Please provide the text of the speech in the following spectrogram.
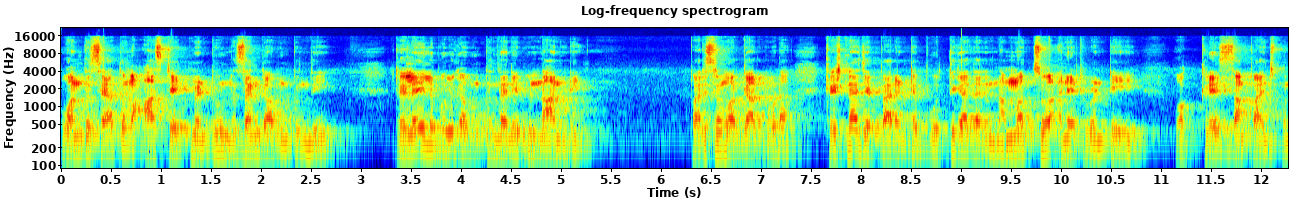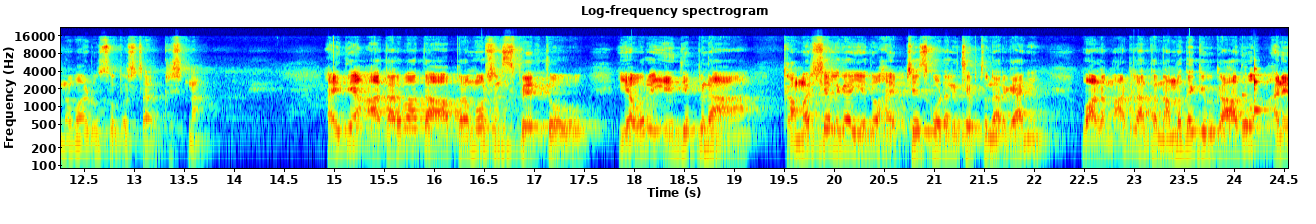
వంద శాతం ఆ స్టేట్మెంటు నిజంగా ఉంటుంది రిలయబుల్గా ఉంటుందని నానుడి. పరిశ్రమ వర్గాలు కూడా కృష్ణ చెప్పారంటే పూర్తిగా దాన్ని నమ్మచ్చు అనేటువంటి ఒక క్రేజ్ సంపాదించుకున్నవాడు సూపర్ స్టార్ కృష్ణ. అయితే ఆ తర్వాత ప్రమోషన్స్ పేరుతో ఎవరు ఏం చెప్పినా కమర్షియల్గా ఏదో హైప్ చేసుకోవడానికి చెప్తున్నారు కానీ వాళ్ళ మాటలు అంత నమ్మదగ్గవి కాదు అనే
